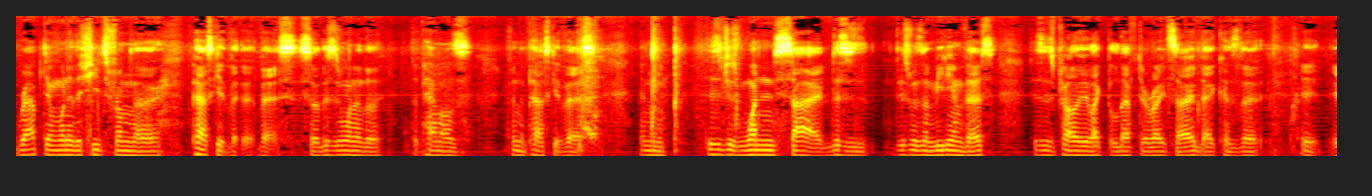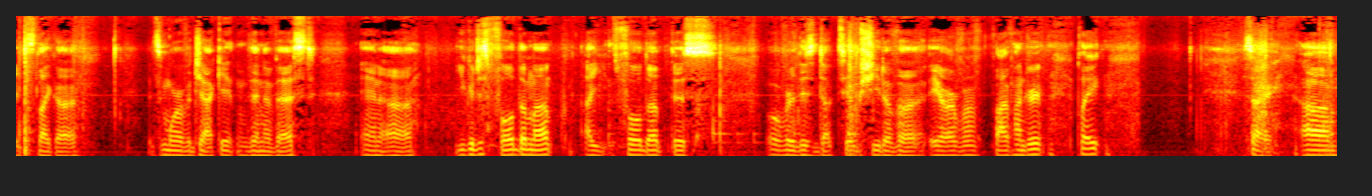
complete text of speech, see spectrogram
wrapped in one of the sheets from the PASGT vest. So this is one of the, the panels from the PASGT vest. And this is just one side. This is this was a medium vest. This is probably like the left or right side that because the it, it's like a it's more of a jacket than a vest. And uh you could just fold them up. I fold up this over this duct tape sheet of a AR 500 plate. Sorry. Um,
